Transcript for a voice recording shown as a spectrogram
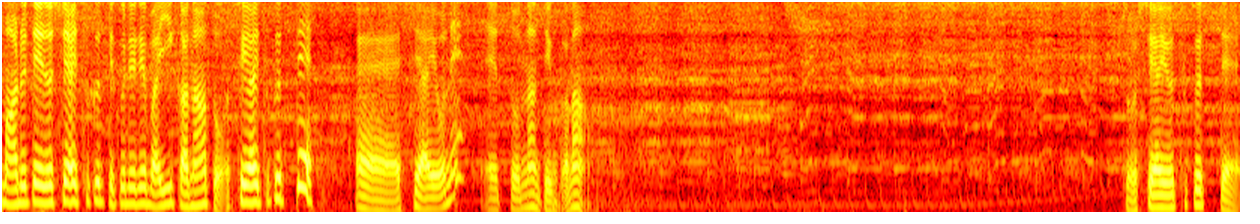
まあ、ある程度試合作ってくれればいいかなと。試合作って、えー、試合をね、えっと、なんていうかな。そう、試合を作って、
